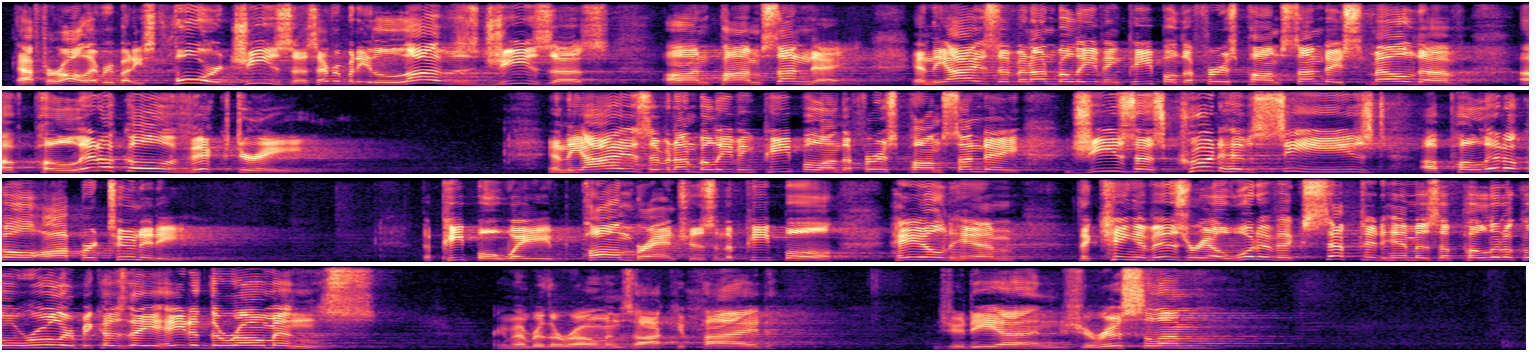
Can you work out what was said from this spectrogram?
After all, everybody's for Jesus, everybody loves Jesus on Palm Sunday. In the eyes of an unbelieving people, the first Palm Sunday smelled of, of political victory. In the eyes of an unbelieving people on the first Palm Sunday, Jesus could have seized a political opportunity. The people waved palm branches and the people hailed him. The king of Israel would have accepted him as a political ruler because they hated the Romans. Remember, the Romans occupied Judea and Jerusalem.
